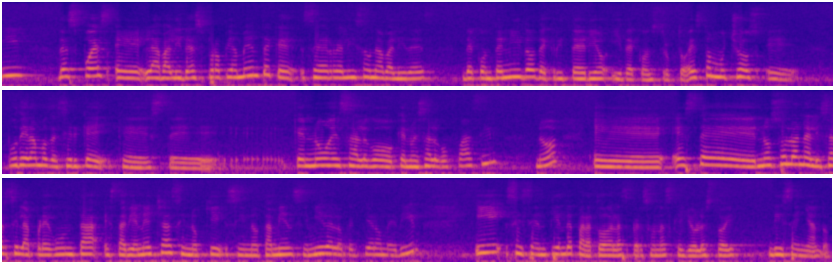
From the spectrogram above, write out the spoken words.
Y después eh, la validez propiamente, que se realiza una validez de contenido, de criterio y de constructo. Esto muchos eh, pudiéramos decir que, este, que, no es algo, que no es algo fácil, ¿no? Eh, este, no solo analizar si la pregunta está bien hecha, sino, sino también si mide lo que quiero medir y si se entiende para todas las personas que yo lo estoy diseñando.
